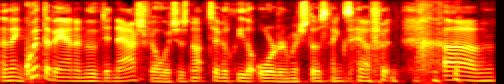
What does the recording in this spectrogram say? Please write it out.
and then quit the band and moved to Nashville, which is not typically the order in which those things happen. Um,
